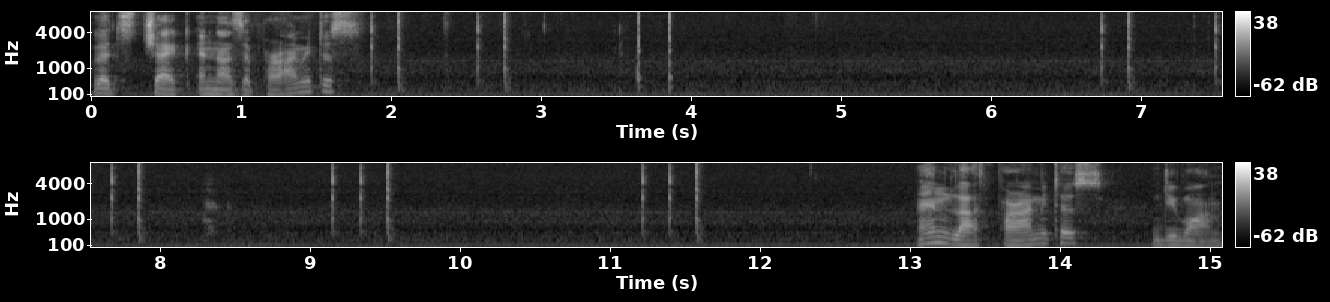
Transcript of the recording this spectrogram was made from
Let's check another parameters and last parameters d1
